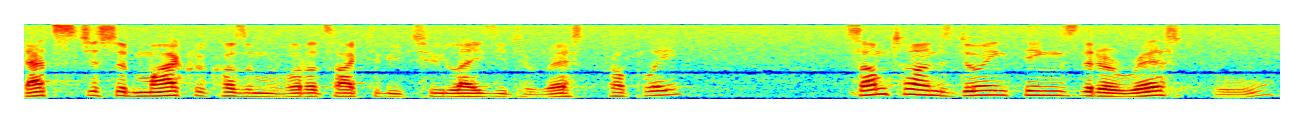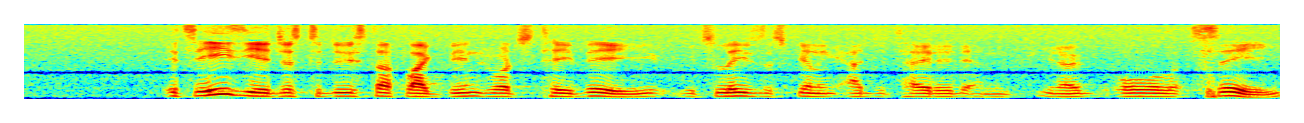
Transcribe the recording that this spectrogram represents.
that's just a microcosm of what it's like to be too lazy to rest properly. Sometimes doing things that are restful, it's easier just to do stuff like binge watch TV, which leaves us feeling agitated and you know all at sea.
